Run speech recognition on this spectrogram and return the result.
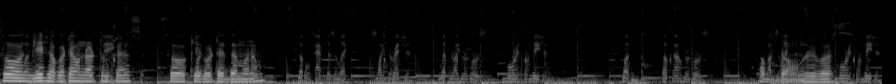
సో ఇంగ్లీష్ ఒకటే ఉన్నట్టు ఫ్రెండ్స్ సో ఓకే కొట్టేద్దాం మనం Double tap to select. Select direction. Left, right, reverse. More information. Button. Up, down, reverse. Up down reverse More information.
